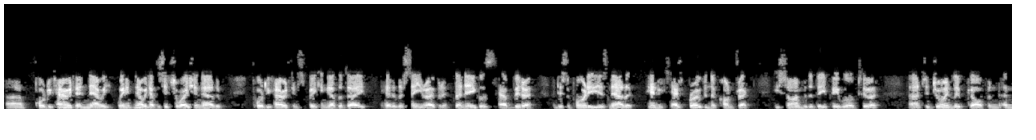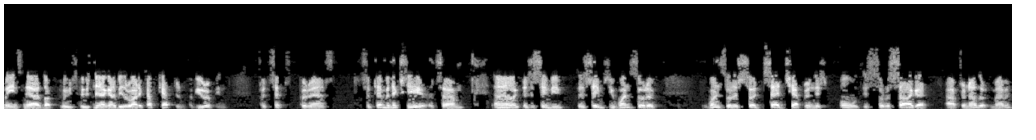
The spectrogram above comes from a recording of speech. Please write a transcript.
uh, Padraig Harrington. Now we, we now we have the situation now that Padraig Harrington speaking the other day ahead of the Senior Open at Gleneagles how bitter and disappointed he is now that Henrik has broken the contract he signed with the DP World Tour uh, to join LIV Golf and, and means now like, who's who's now going to be the Ryder Cup captain of Europe in for, for uh, September next year. It's um uh, there just seems to be, there seems to be one sort of one sort of sad chapter in this all this sort of saga after another at the moment.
